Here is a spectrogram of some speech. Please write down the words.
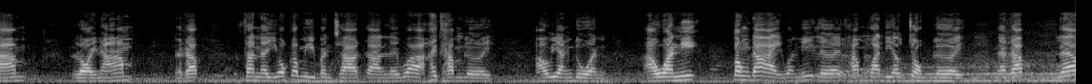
น้ำลอยน้ำนะครับท่านนายกก็มีบัญชาการเลยว่าให้ทำเลย เอาอย่างด่วน เอาวันนี้ต้องได้วันนี้เลยทำวันเดียวจบเลยนะครับ แล้ว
